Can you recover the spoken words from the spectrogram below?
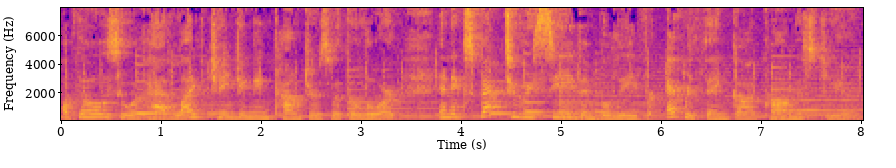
of those who have had life changing encounters with the Lord and expect to receive and believe for everything God promised you.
